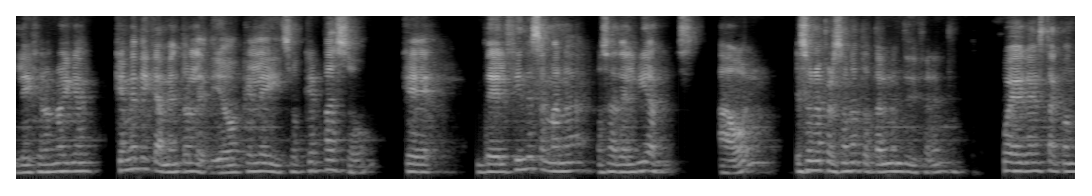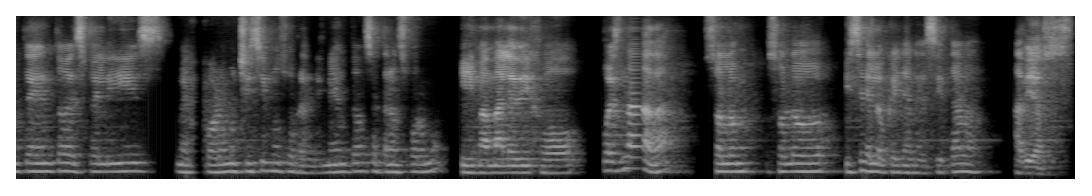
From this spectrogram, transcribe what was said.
Le dijeron, oiga, ¿qué medicamento le dio? ¿Qué le hizo? ¿Qué pasó? Que del fin de semana, o sea, del viernes a hoy, es una persona totalmente diferente. Juega, está contento, es feliz, mejoró muchísimo su rendimiento, se transformó. Y mamá le dijo, pues nada, solo, solo hice lo que ella necesitaba. Adiós.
